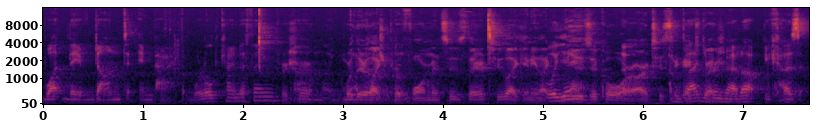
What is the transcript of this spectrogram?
what they've done to impact the world kind of thing. For sure. Um, like Were there like culture did. performances there too, like any like well, yeah. musical or artistic I'm glad expression? you bring that up because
